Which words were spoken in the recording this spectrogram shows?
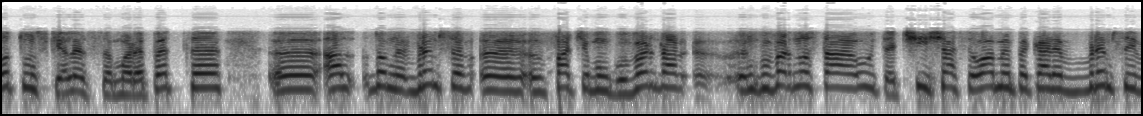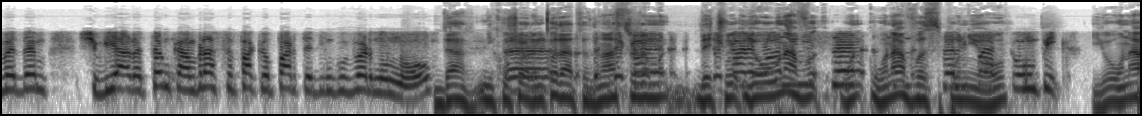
tot un schelet, să mă repet, uh, al, domne, vrem să uh, facem un guvern, dar uh, în guvernul ăsta, uite, 5-6 oameni pe care vrem să-i vedem și vi arătăm că am vrea să facă parte din guvernul nou. Da, Nicușor, Uh, încă o dată, de- de dumneavoastră care- rămân... Deci de care eu una, oamenii vă, să- una vă să spun eu, lipească un pic. eu una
